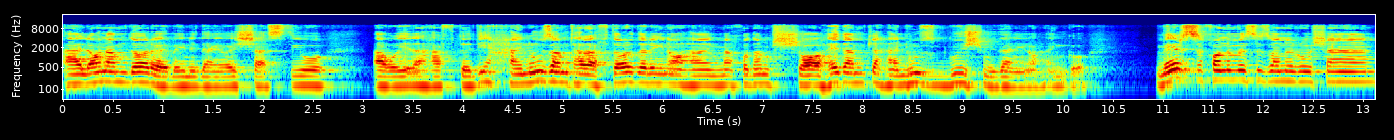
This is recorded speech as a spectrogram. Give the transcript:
الان هم داره بین دهه شستی و اوایل هفتادی. هنوزم طرفدار داره این آهنگ. من خودم شاهدم که هنوز گوش میدن این آهنگو. مرسی خانم سوزان روشن.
